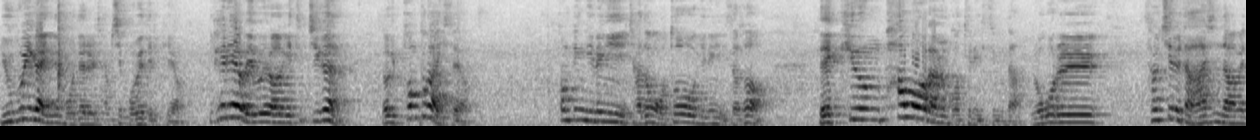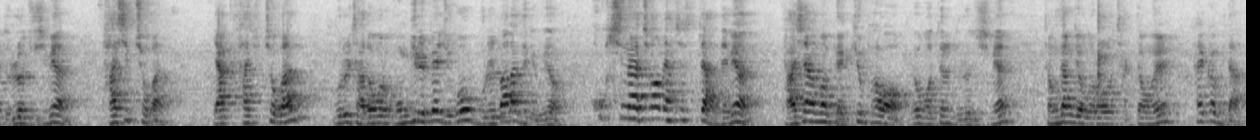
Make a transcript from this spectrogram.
UV가 있는 모델을 잠시 보여드릴게요. 페리아 외부 여과기의 특징은 여기 펌프가 있어요. 펌핑 기능이 자동 auto 기능이 있어서 vacuum power라는 버튼이 있습니다. 요거를 설치를 다 하신 다음에 눌러주시면 40초간 약 40초간 물을 자동으로 공기를 빼주고 물을 빨아들이고요. 혹시나 처음에 하셨을 때 안되면 다시 한번 vacuum power 요 버튼을 눌러주시면 정상적으로 작동을 할 겁니다.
